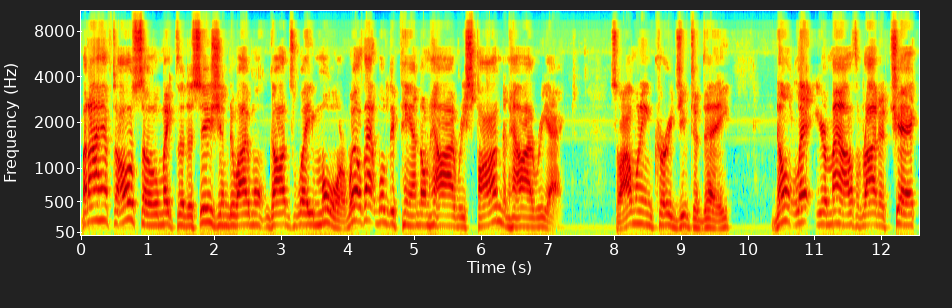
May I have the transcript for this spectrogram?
But I have to also make the decision do I want God's way more? Well, that will depend on how I respond and how I react. So I want to encourage you today don't let your mouth write a check.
